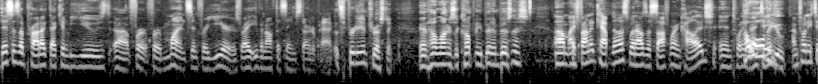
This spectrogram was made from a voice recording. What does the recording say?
This is a product that can be used uh, for for months and for years, right? Even off the same starter pack. That's pretty interesting. And how long has the company been in business? Um, I founded Capnos when I was a sophomore in college in 2019. old are you? I'm 22.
